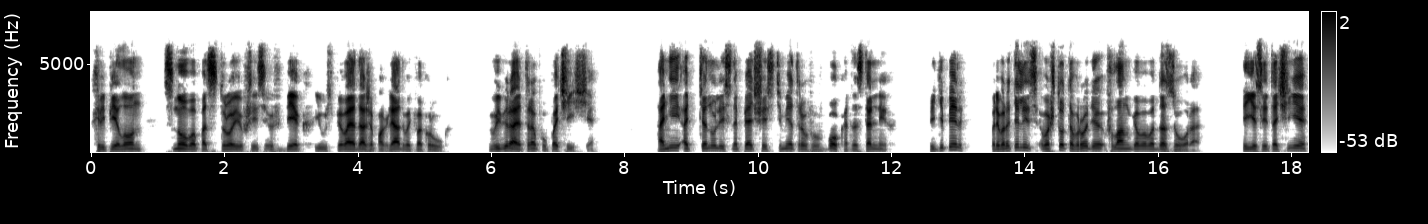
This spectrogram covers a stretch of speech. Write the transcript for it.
Хрипел он, снова подстроившись в бег и успевая даже поглядывать вокруг, выбирая тропу почище. Они оттянулись на пять-шесть метров в бок от остальных и теперь превратились во что-то вроде флангового дозора, и, если точнее,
